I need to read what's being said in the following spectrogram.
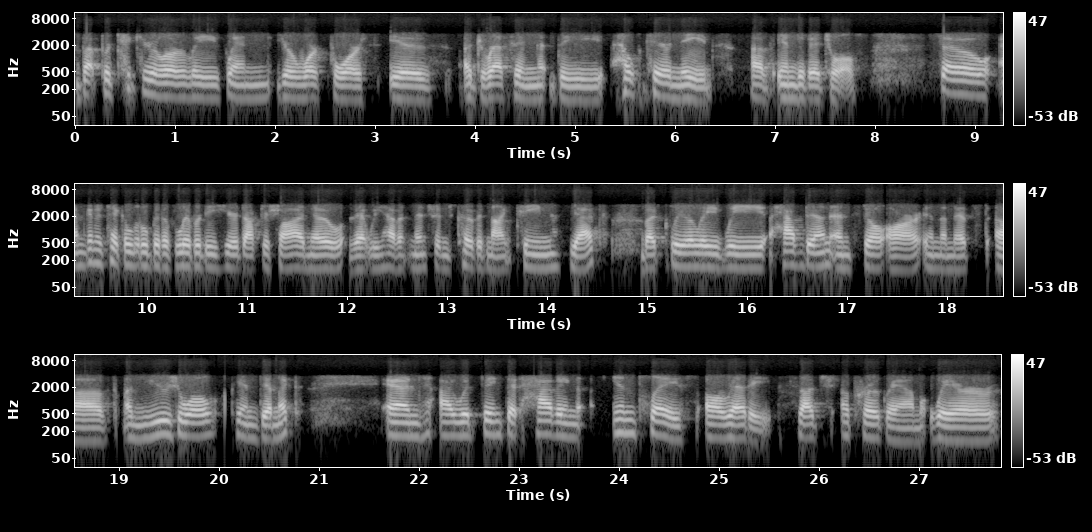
but particularly when your workforce is addressing the healthcare needs of individuals. So I'm going to take a little bit of liberty here, Dr. Shah. I know that we haven't mentioned COVID 19 yet, but clearly we have been and still are in the midst of unusual pandemic. And I would think that having in place already such a program where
